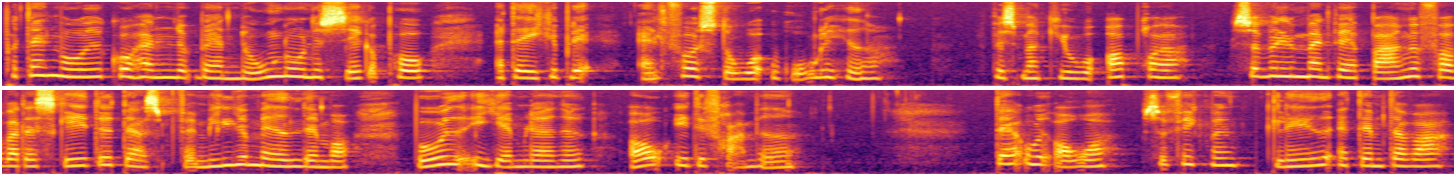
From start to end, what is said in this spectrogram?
På den måde kunne han være nogenlunde sikker på, at der ikke blev alt for store uroligheder. Hvis man gjorde oprør, så ville man være bange for, hvad der skete deres familiemedlemmer, både i hjemlandet og i det fremmede. Derudover så fik man glæde af dem, der var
